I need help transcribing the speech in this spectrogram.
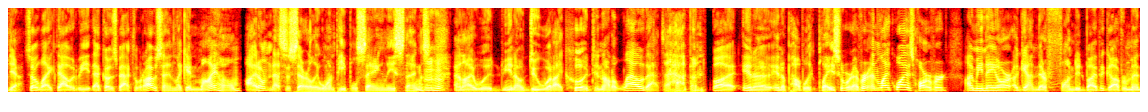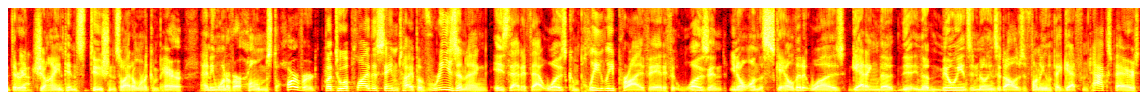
Yeah. So like that would be that goes back to what I was saying. Like in my home, I don't necessarily want people saying these things, mm-hmm. and I would you know do what I could to not allow that to happen. But in a in a public place or whatever, and likewise Harvard. I mean they are again they're funded by the government. They're a giant institution, so I don't want to compare any one of our homes to Harvard. But to apply the same type of reasoning is that if that was completely private, if it wasn't you know on the scale that it was, getting the, the the millions and millions of dollars of funding that they get from taxpayers,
